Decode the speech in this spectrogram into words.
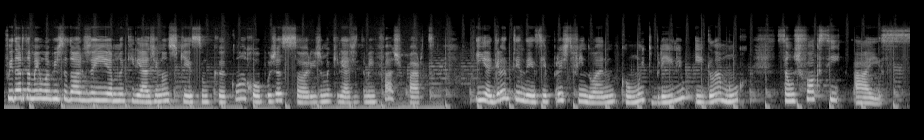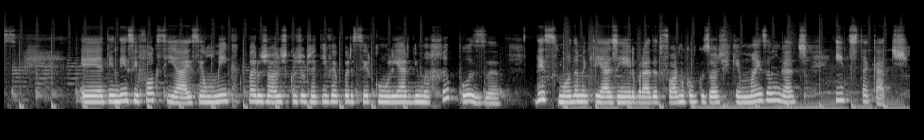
Fui dar também uma vista de olhos aí à maquilhagem. Não se esqueçam que com a roupa, os acessórios, a maquilhagem também faz parte e a grande tendência para este fim do ano, com muito brilho e glamour, são os Foxy Eyes. É a tendência Foxy Eyes é um make para os olhos cujo objetivo é parecer com o olhar de uma raposa. Desse modo, a maquilhagem é elaborada de forma com que os olhos fiquem mais alongados e destacados.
